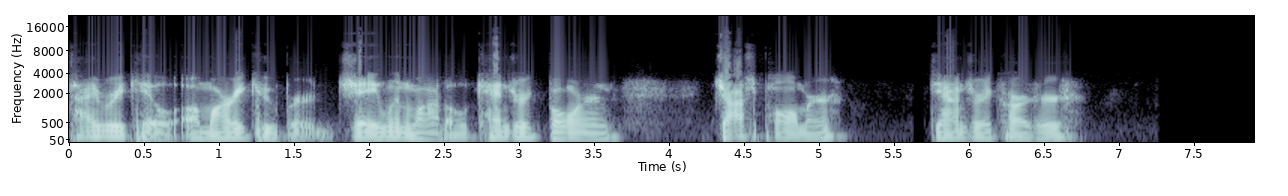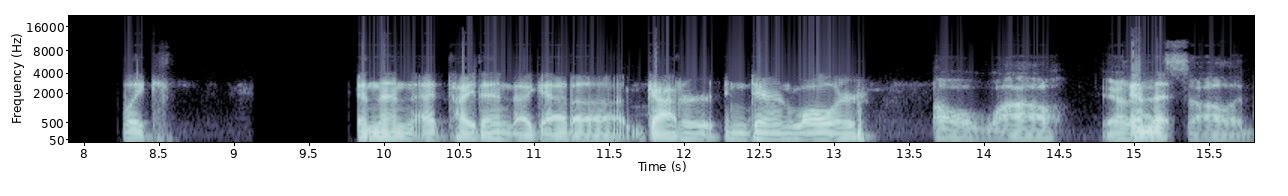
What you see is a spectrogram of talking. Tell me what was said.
Tyreek Hill, Amari Cooper, Jalen Waddle, Kendrick Bourne, Josh Palmer, DeAndre Carter, like, and then at tight end I got uh Goedert and Darren Waller, Oh wow, yeah, that's And that- solid.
